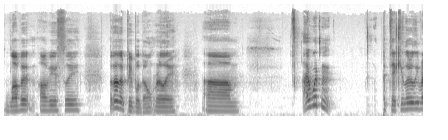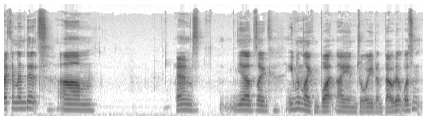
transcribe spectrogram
love it obviously, but other people don't really. Um I wouldn't particularly recommend it. Um and yeah, it's like even like what I enjoyed about it wasn't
